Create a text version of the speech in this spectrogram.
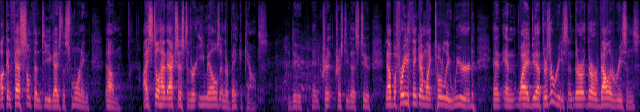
I'll confess something to you guys this morning. Um, I still have access to their emails and their bank accounts. I do, and Christy does too. Now, before you think I'm like totally weird and, and why I do that, there's a reason. There are, there are valid reasons.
